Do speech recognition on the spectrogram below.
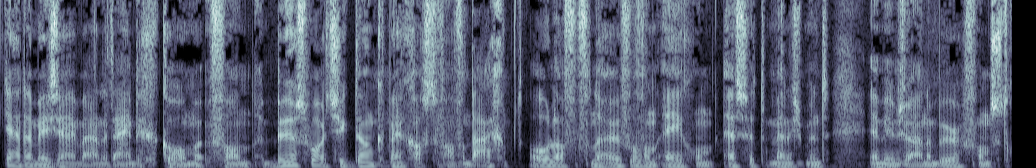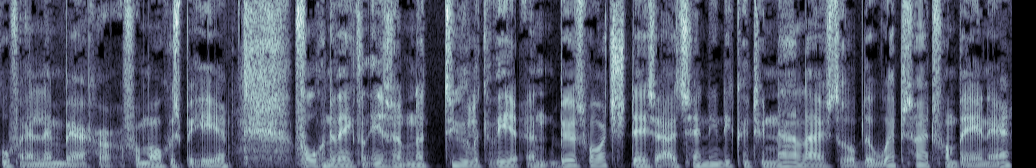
ja, daarmee zijn we aan het einde gekomen van Beurswatch. Ik dank mijn gasten van vandaag. Olaf van de Heuvel van Egon Asset Management... en Wim Zwanenburg van Stroeven en Lemberger Vermogensbeheer. Volgende week dan is er natuurlijk weer een Beurswatch. Deze uitzending die kunt u naluisteren op de website van BNR...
